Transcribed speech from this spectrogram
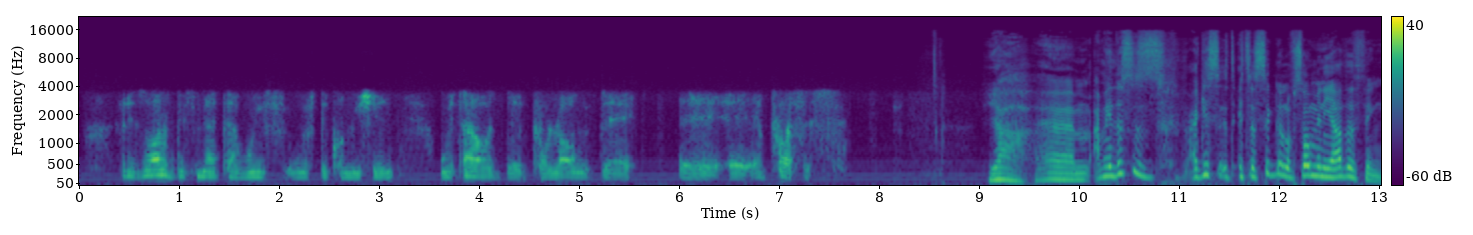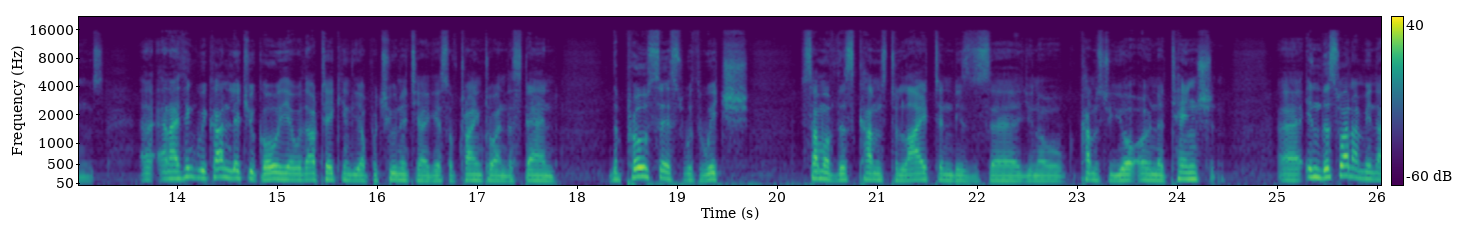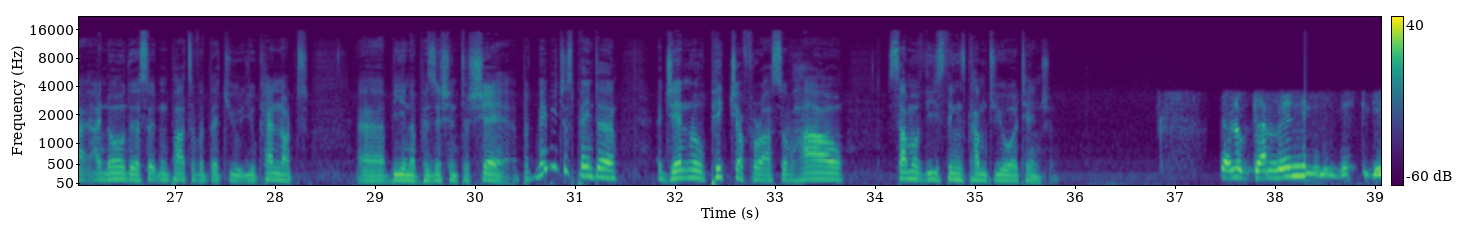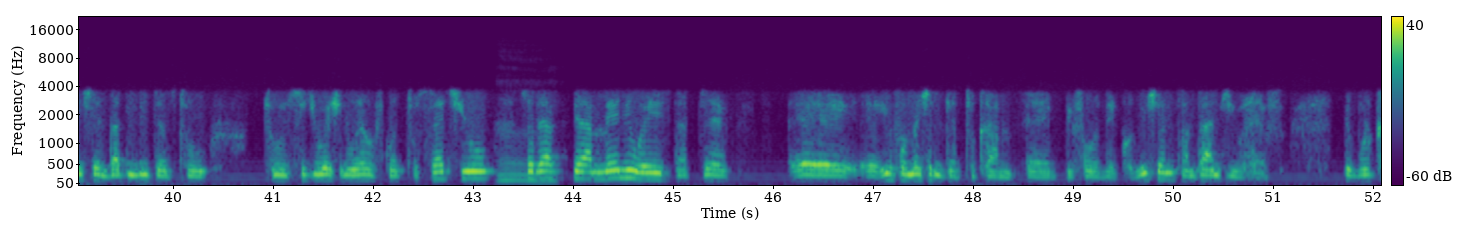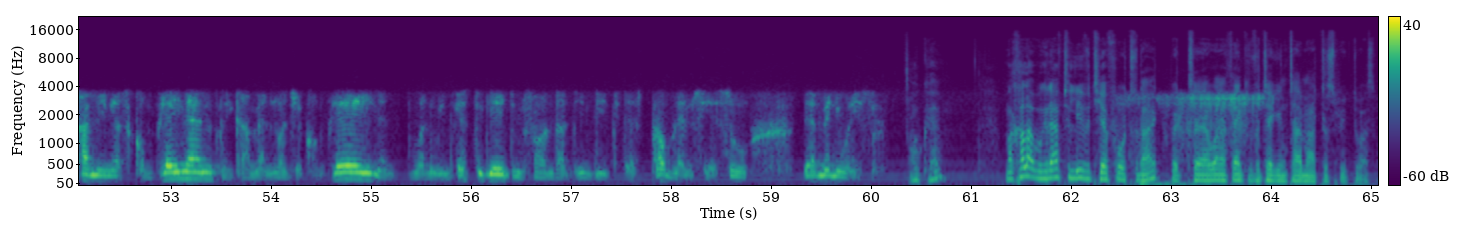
resolve this matter with with the commission without the prolonged uh, uh, uh process. Yeah, um, I mean, this is, I guess, it's, it's a signal of so many other things. Uh, and I think we can't let you go here without taking the opportunity, I guess, of trying to understand the process with which some of this comes to light and is, uh, you know, comes to your own attention. Uh, in this one, I mean, I, I, know there are certain parts of it that you, you cannot be in a position to share, but maybe just paint a, a general picture for us of how some of these things come to your attention. Yeah, look, there are many investigations that leads us to to a situation where we've got to search you. Mm. So there there are many ways that uh, uh, information get to come uh, before the commission. Sometimes you have people coming as complainants, they come and lodge a complaint, and when we investigate, we found that indeed there's problems here. So there are many ways. Okay. Mokgale, we're going to have to leave it here for tonight, but uh, I want to thank you for taking time out to speak to us.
